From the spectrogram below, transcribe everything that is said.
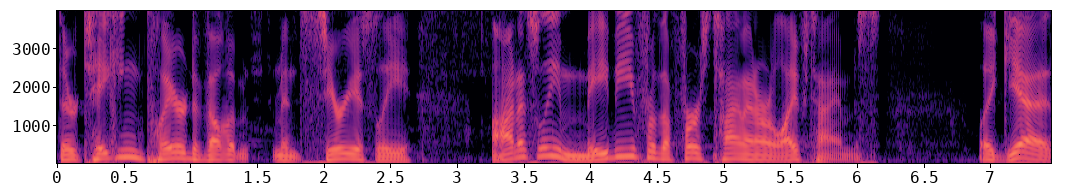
They're taking player development seriously. Honestly, maybe for the first time in our lifetimes. like yeah,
